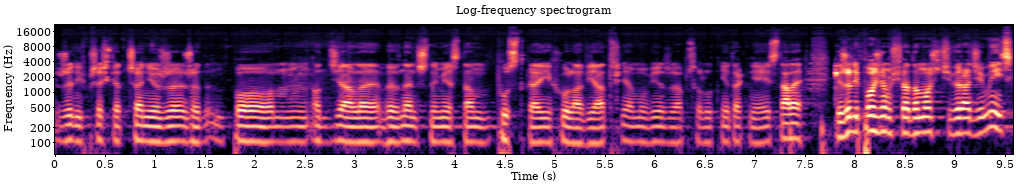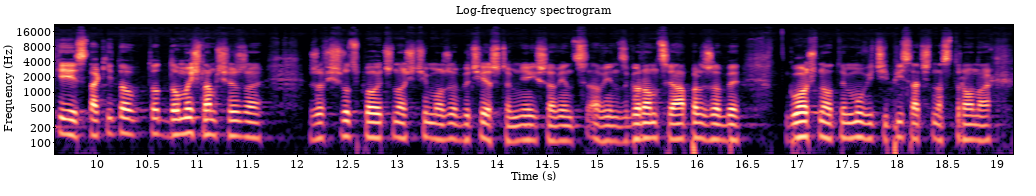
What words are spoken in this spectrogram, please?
żyli w przeświadczeniu, że, że po mm, oddziale wewnętrznym jest tam pustka i hula wiatr. Ja mówię, że absolutnie tak nie jest, ale jeżeli poziom świadomości w Radzie Miejskiej jest taki, to, to domyślam się, że że wśród społeczności może być jeszcze mniejsza, więc, a więc gorący apel, żeby głośno o tym mówić i pisać na stronach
